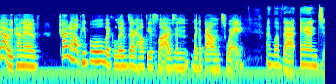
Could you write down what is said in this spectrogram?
yeah we kind of try to help people like live their healthiest lives in like a balanced way. I love that. And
